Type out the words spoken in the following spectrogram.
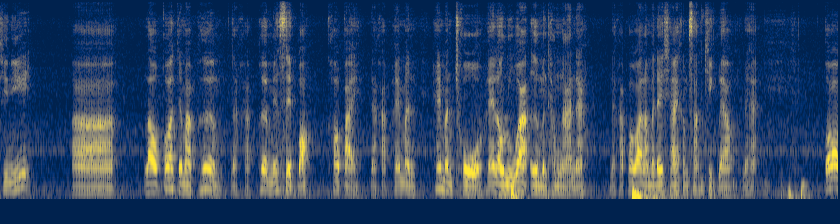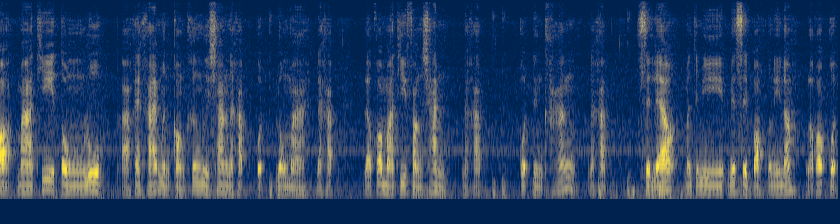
ทีนี้อ่าเราก็จะมาเพิ่มนะครับเพิ่ม message box เข้าไปนะครับให้มันให้มันโชว์ให้เรารู้ว่าเออมันทำงานนะนะครับเพราะว่าเราไม่ได้ใช้คำสั่งคลิกแล้วนะฮะ ก็มาที่ตรงรูปคล้ายๆ เหมือนกล่องเครื่องมือช่างนะครับ กดลงมานะครับ แล้วก็มาที่ฟังก์ชันนะครับ กด 1 ครั้งนะครับ เสร็จแล้วมันจะมี message box ตรงนี้เนาะเราก็กด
